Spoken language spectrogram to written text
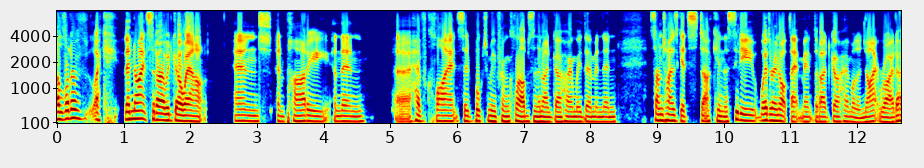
a lot of like the nights that I would go out and and party, and then uh, have clients that booked me from clubs, and then I'd go home with them, and then sometimes get stuck in the city. Whether or not that meant that I'd go home on a night rider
